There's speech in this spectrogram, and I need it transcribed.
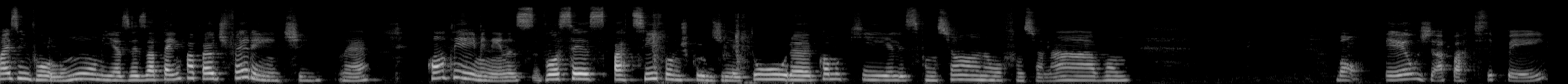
mas em volume e às vezes até em papel diferente, né? Contem aí, meninas, vocês participam de clubes de leitura? Como que eles funcionam ou funcionavam? Bom, eu já participei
